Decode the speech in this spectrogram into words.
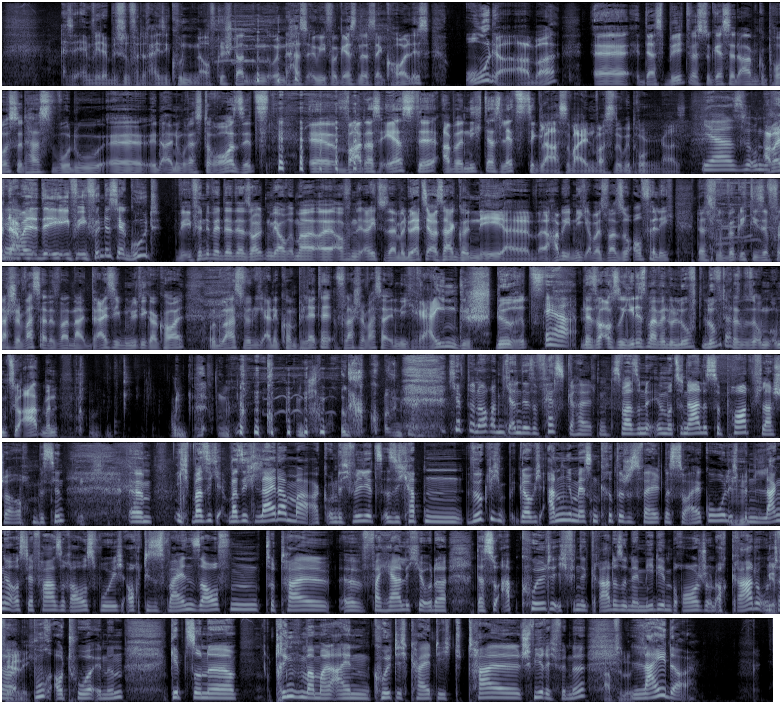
also entweder bist du vor drei Sekunden aufgestanden und hast irgendwie vergessen, dass der Call ist, oder aber äh, das Bild, was du gestern Abend gepostet hast, wo du äh, in einem Restaurant sitzt, äh, war das erste, aber nicht das letzte Glas Wein, was du getrunken hast. Ja, so ungefähr. Aber, aber ich, ich finde es ja gut. Ich finde, wir- da, sollten wir auch immer äh, offen und ehrlich zu sein, weil du hättest ja auch sagen können, nee, äh, habe ich nicht, aber es war so auffällig, dass du wirklich diese Flasche Wasser, das war ein 30-minütiger Call, und du hast wirklich eine komplette Flasche Wasser in dich reingestürzt. Ja. Und das war auch so jedes Mal, wenn du Luft, Luft hattest, um, um zu atmen. Ich habe dann auch mich an der so festgehalten. Es war so eine emotionale Supportflasche auch ein bisschen. Ähm, ich, was, ich, was ich leider mag, und ich will jetzt, also ich habe ein wirklich, glaube ich, angemessen kritisches Verhältnis zu Alkohol. Ich bin lange aus der Phase raus, wo ich auch dieses Weinsaufen total äh, verherrliche oder das so abkulte. Ich finde gerade so in der Medienbranche und auch gerade unter Gefährlich. BuchautorInnen gibt so eine Trinken wir mal einen Kultigkeit, die ich total schwierig finde. Absolut. Leider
